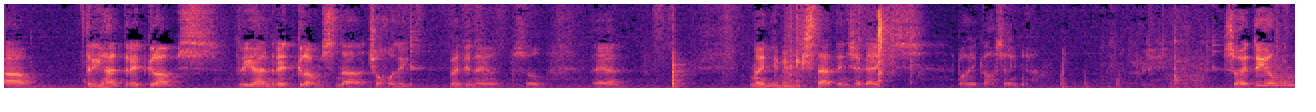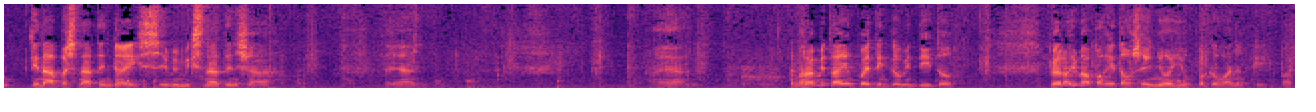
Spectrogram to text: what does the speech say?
um, 300 grams, 300 grams na chocolate. Pwede na yun. So, ayan. Ngayon, imimix natin siya, guys. Pakita ko sa inyo. So, ito yung tinabas natin, guys. Imimix natin siya. Ayan. Ayan. Marami tayong pwedeng gawin dito. Pero ipapakita ko sa inyo yung paggawa ng cake pop.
